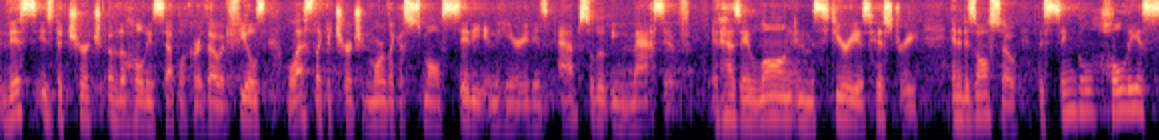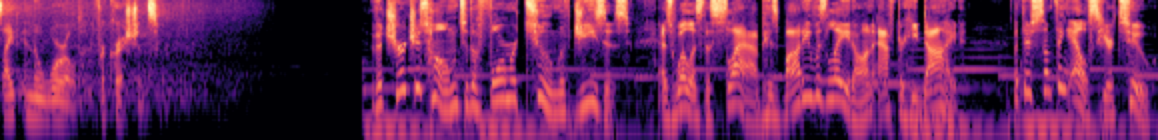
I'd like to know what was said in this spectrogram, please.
This is the Church of the Holy Sepulchre, though it feels less like a church and more like a small city in here. It is absolutely massive. It has a long and mysterious history, and it is also the single holiest site in the world for Christians. The church is home to the former tomb of Jesus, as well as the slab his body was laid on after he died. But there's something else here, too.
